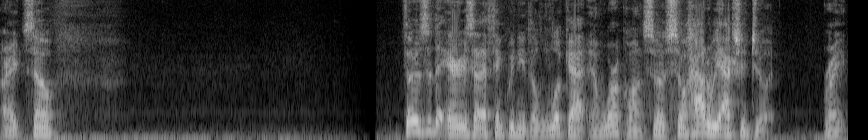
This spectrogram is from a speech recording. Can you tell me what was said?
All right, so those are the areas that I think we need to look at and work on. So, so how do we actually do it? Right.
